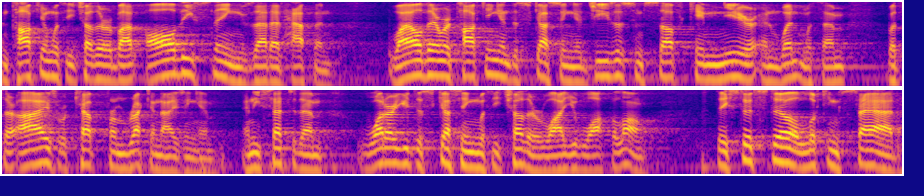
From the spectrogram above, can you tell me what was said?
and talking with each other about all these things that had happened. While they were talking and discussing Jesus himself came near and went with them, but their eyes were kept from recognizing him. And he said to them, What are you discussing with each other while you walk along? They stood still, looking sad.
